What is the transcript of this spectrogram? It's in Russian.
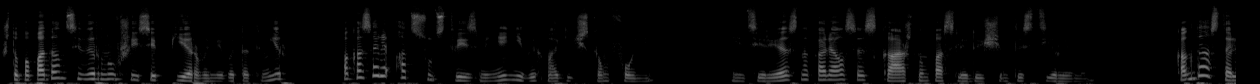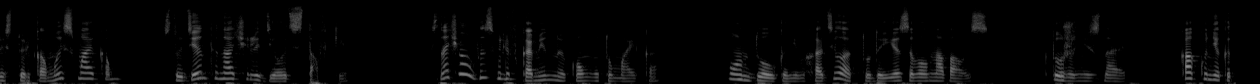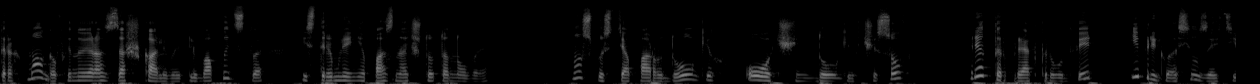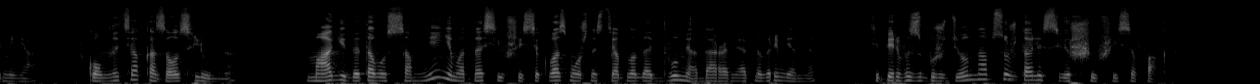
что попаданцы, вернувшиеся первыми в этот мир, показали отсутствие изменений в их магическом фоне. Интерес накалялся с каждым последующим тестируемым. Когда остались только мы с Майком, студенты начали делать ставки. Сначала вызвали в каминную комнату Майка. Он долго не выходил оттуда, и я заволновалась. Кто же не знает, как у некоторых магов иной раз зашкаливает любопытство и стремление познать что-то новое. Но спустя пару долгих, очень долгих часов ректор приоткрыл дверь и пригласил зайти меня. В комнате оказалось людно. Маги, до того с сомнением относившиеся к возможности обладать двумя дарами одновременно, теперь возбужденно обсуждали свершившийся факт.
